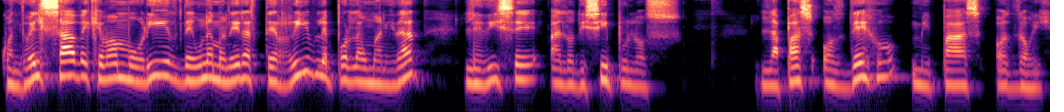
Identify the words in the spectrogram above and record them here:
cuando Él sabe que va a morir de una manera terrible por la humanidad, le dice a los discípulos, la paz os dejo, mi paz os doy.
